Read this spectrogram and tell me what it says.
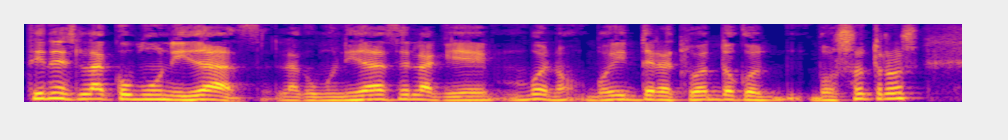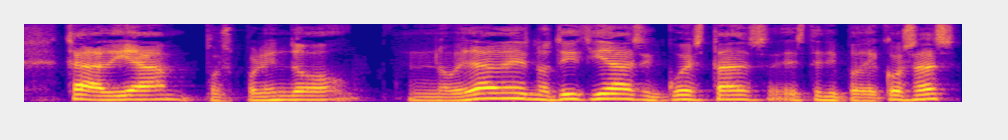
tienes la comunidad, la comunidad en la que, bueno, voy interactuando con vosotros cada día, pues poniendo novedades, noticias, encuestas, este tipo de cosas,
